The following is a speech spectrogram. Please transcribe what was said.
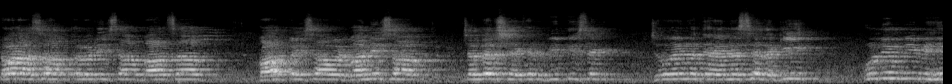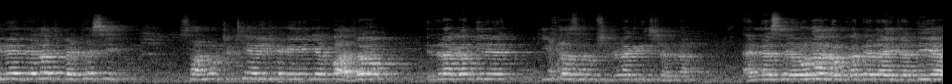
ਟੋੜਾ ਸਾਹਿਬ ਤਲਵੜੀ ਸਾਹਿਬ, ਬਾਲ ਸਾਹਿਬ ਬਾਲਪਈ ਸਾਹਿਬ, ਅਡਵਾਨੀ ਸਾਹਿਬ, ਚੰਦਰ ਸ਼ੇਖਰ, ਬੀਪੀ ਸਿੰਘ, ਜਦੋਂ ਇਹਨਾਂ ਤੇ ਐਨਐਸਏ ਲੱਗੀ 19 19 ਮਹੀਨੇ ਜੇਲ੍ਹਾਂ 'ਚ ਬੈਠੇ ਸੀ। ਸਾਨੂੰ ਚਿੱਠੀਆਂ ਲਿਖ ਗਈਆਂ ਕਿ ਭਾਜੋ, ਇੰਦਰਾ ਗਾਂਧੀ ਨੇ ਕੀਤਾ ਸਾਨੂੰ ਛੱਡਣਾ ਕਿ ਨਹੀਂ ਛੱਡਣਾ। ਐਨਐਸਏ ਉਹਨਾਂ ਲੋਕਾਂ ਤੇ ਲਾਈ ਜਾਂਦੀ ਆ,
